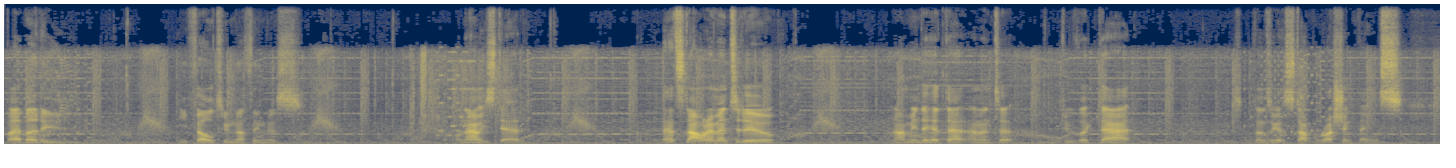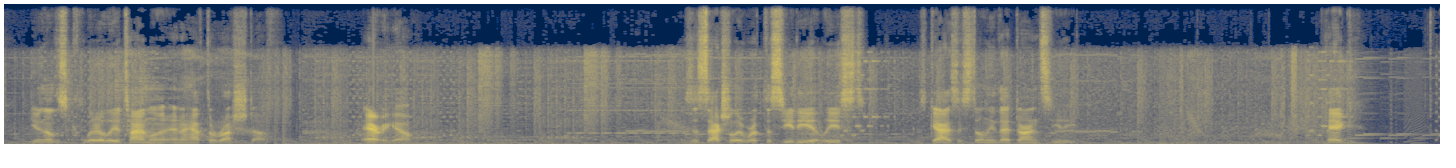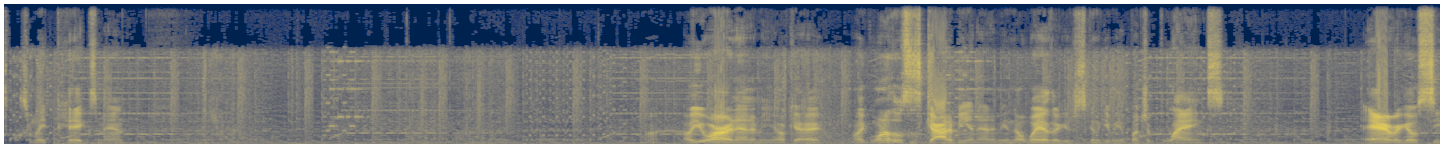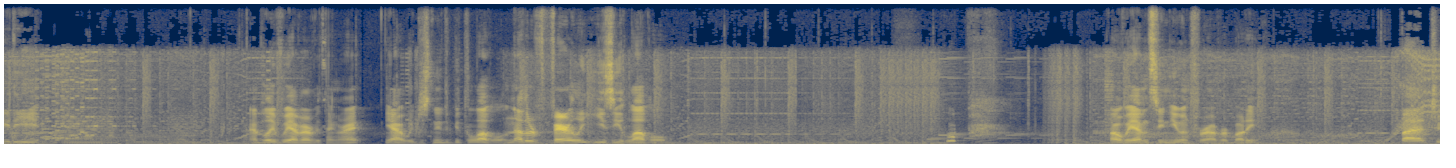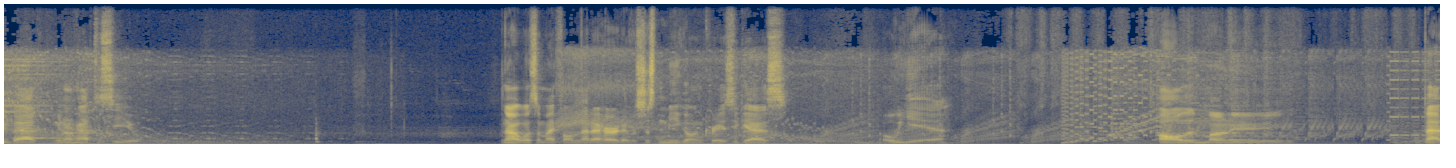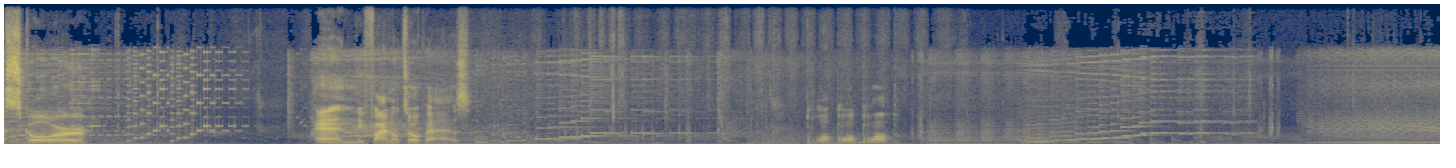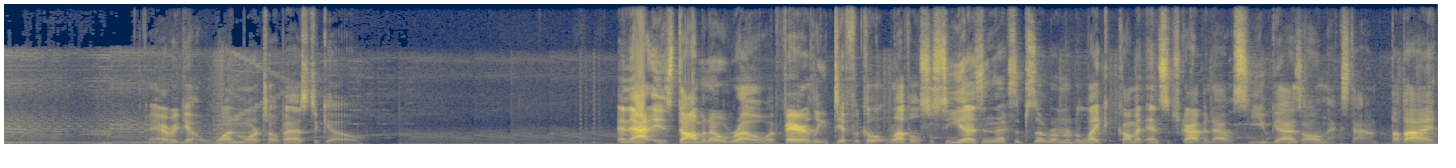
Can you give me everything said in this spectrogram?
Bye, buddy. He fell to nothingness. Well, now he's dead. That's not what I meant to do. Not mean to hit that. I meant to do like that. Sometimes I gotta stop rushing things. Even though there's clearly a time limit and I have to rush stuff. There we go. Is this actually worth the CD at least? Because guys, I still need that darn CD. Pig. So many pigs, man. Oh, you are an enemy. Okay. Like, one of those has got to be an enemy. No way they're just going to give me a bunch of blanks. There we go. CD. I believe we have everything, right? Yeah, we just need to beat the level. Another fairly easy level. Whoop. Oh, we haven't seen you in forever, buddy. But, too bad. We don't have to see you. No, it wasn't my phone that I heard. It was just me going crazy, guys. Oh, yeah. All the money. Best score. And the final topaz. Blub, blub, blub. There we go. One more topaz to go. And that is Domino Row, a fairly difficult level. So see you guys in the next episode. Remember to like, comment, and subscribe, and I will see you guys all next time. Bye-bye.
